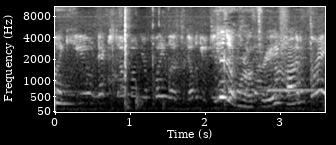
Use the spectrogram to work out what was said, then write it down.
Like you, next up on your playlist. This isn't 103, fine. The Fray,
